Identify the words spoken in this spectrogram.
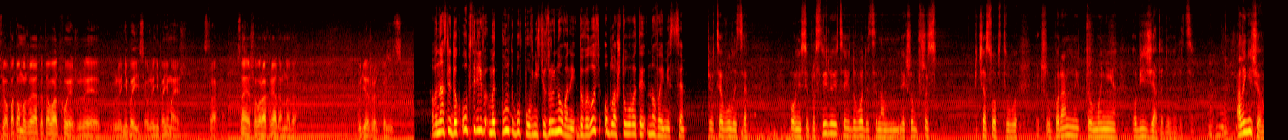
Все, потом уже от этого отходишь, уже, уже не боишься, уже не понимаешь страха. Знаешь, что враг рядом, надо удерживать позиции. Внаслідок обстрілів медпункт був повністю зруйнований. Довелось облаштовувати нове місце. Ця вулиця повністю прострілюється і доводиться нам, якщо щось під час обстрілу, якщо поранений, то мені об'їжджати доводиться. Але нічого.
